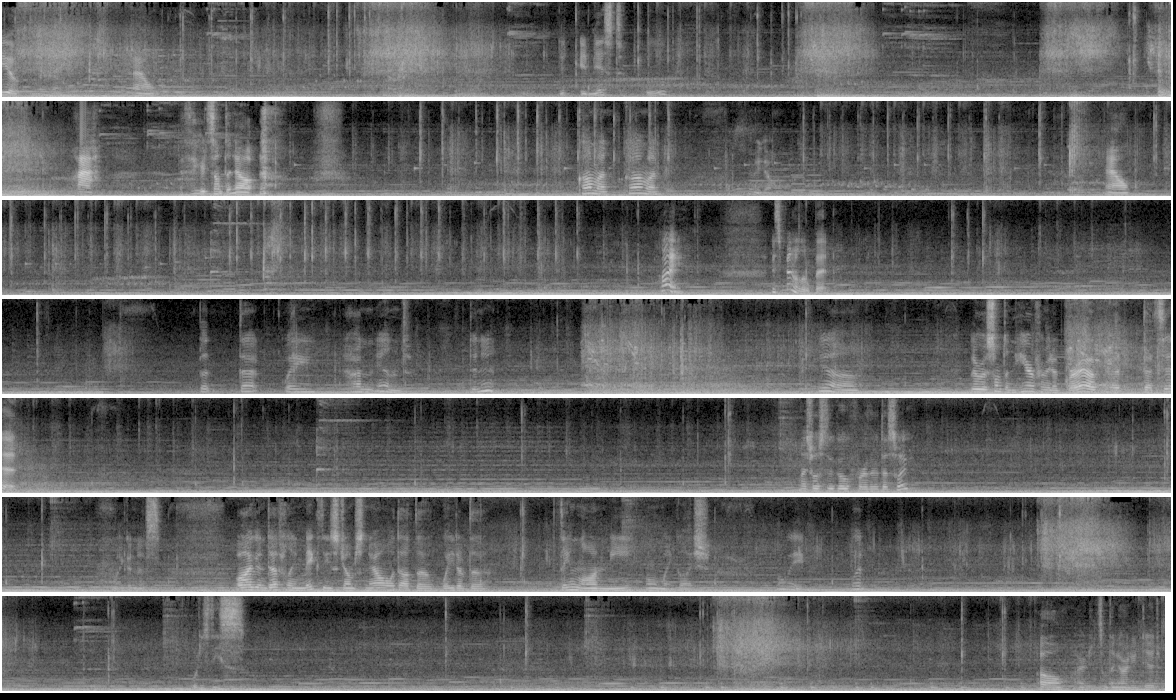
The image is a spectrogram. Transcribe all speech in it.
You. Ow. It, it missed. Ooh. Ha! I figured something out. come on, come on. But that way had an end, didn't it? Yeah. There was something here for me to grab, but that's it. Am I supposed to go further this way? Well, I can definitely make these jumps now without the weight of the thing on me. Oh my gosh. Oh wait, what? What is this? Oh, I already, something I already did.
